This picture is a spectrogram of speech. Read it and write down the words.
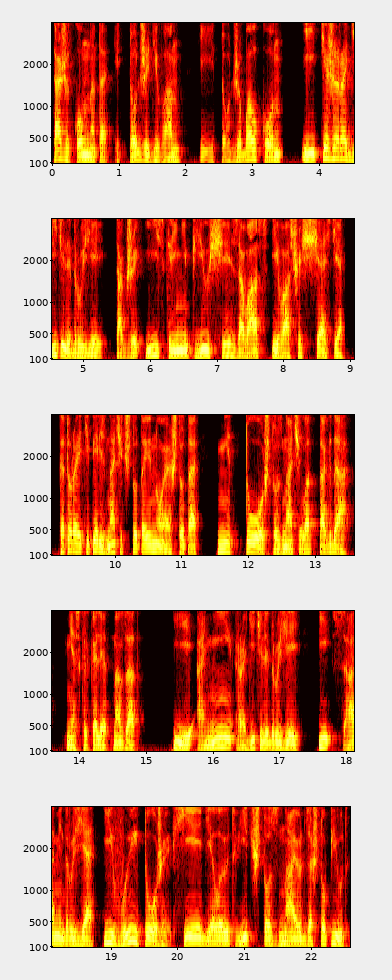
Та же комната, и тот же диван, и тот же балкон, и те же родители друзей, также искренне пьющие за вас и ваше счастье, которое теперь значит что-то иное, что-то не то, что значило тогда, несколько лет назад. И они, родители друзей, и сами друзья, и вы тоже, все делают вид, что знают, за что пьют,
